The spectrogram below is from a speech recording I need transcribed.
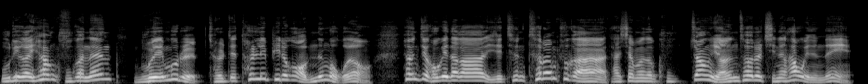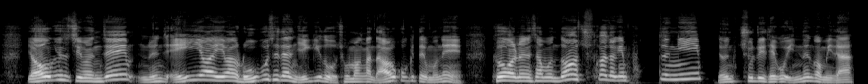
우리가 현 구간은 무해물을 절대 털릴 필요가 없는 거고요. 현재 거기다가 이제 트- 트럼프가 다시 한번 더 국정 연설을 진행하고 있는데 여기서 지금 현재 AI와 로봇에 대한 얘기도 조만간 나올 거기 때문에 그와 관련해서 한 번 더 추가적인 폭 등이 연출이 되고 있는 겁니다.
